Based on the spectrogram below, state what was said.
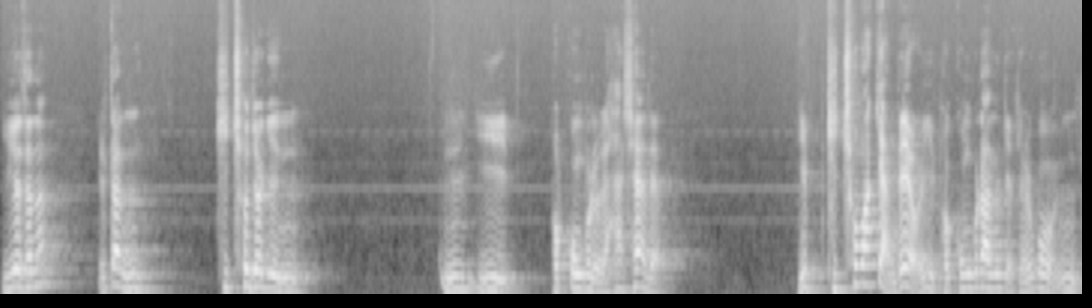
위해서는 일단 기초적인 음, 이법 공부를 하셔야 돼요. 이 기초밖에 안 돼요. 이 법 공부라는 게 결국은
